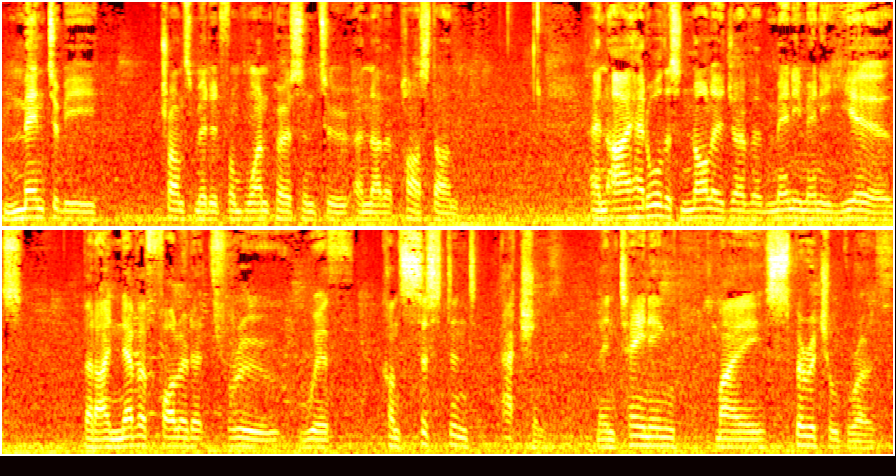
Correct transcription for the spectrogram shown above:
meant to be transmitted from one person to another, passed on. And I had all this knowledge over many, many years, but I never followed it through with consistent action, maintaining my spiritual growth.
